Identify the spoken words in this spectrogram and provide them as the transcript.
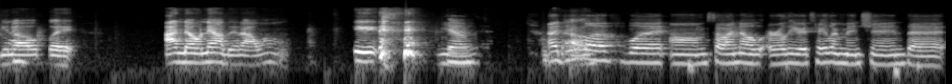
you know? But I know now that I won't. It, Yeah. I do So- love what um so I know earlier Taylor mentioned that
